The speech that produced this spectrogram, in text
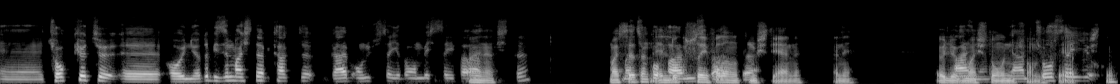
e, çok kötü e, oynuyordu. Bizim maçta kalktı galiba 13 sayı ya da 15 sayı falan aynen. atmıştı. Maç zaten 59 sayı falan atmıştı yani. Hani öyle bir aynen. maçta 13-15 yani sayı sayı atmıştı.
